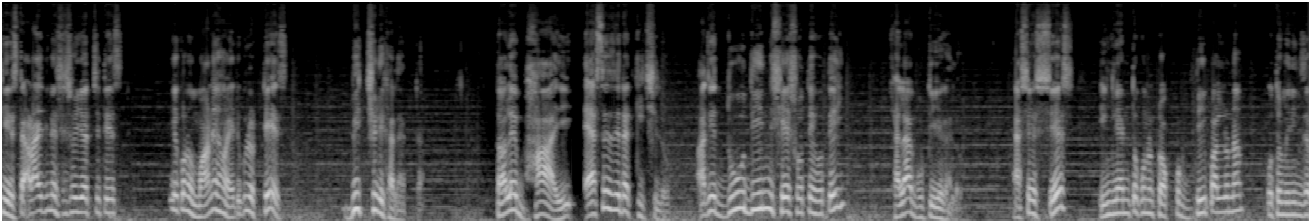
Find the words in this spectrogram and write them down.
টেস্ট আড়াই দিনে শেষ হয়ে যাচ্ছে টেস্ট এ কোনো মানে হয়? এগুলো টেস্ট বিচ্ছিরি খেলা একটা। তাহলে ভাই অ্যাসেস এটা কী ছিল? আজকে দুদিন শেষ হতে হতেই খেলা গুটিয়ে গেল। অ্যাসেস শেষ, ইংল্যান্ড তো কোনো টক্কর দিতেই পারল না। প্রথম ইনিংসে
